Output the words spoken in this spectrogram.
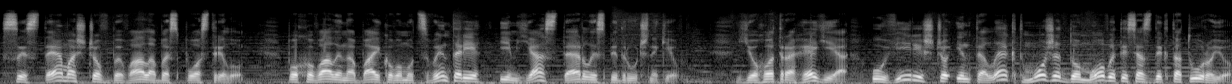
система, що вбивала без пострілу. Поховали на байковому цвинтарі, ім'я стерли з підручників. Його трагедія у вірі, що інтелект може домовитися з диктатурою.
